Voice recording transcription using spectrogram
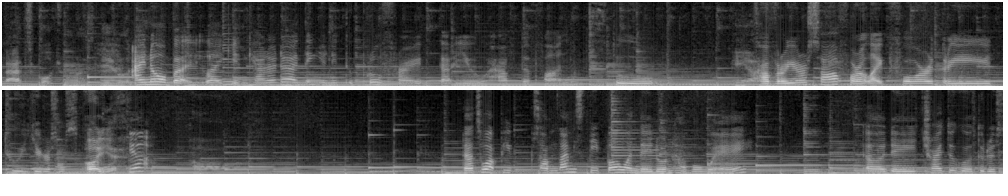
bad school cuma lebih I know, but like in Canada, I think you need to prove, right, that you have the funds to iya cover yourself for like four, three, two years of school. Oh, yeah? Yeah. Oh, That's what people. Sometimes people, when they don't have a way, uh, they try to go to this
